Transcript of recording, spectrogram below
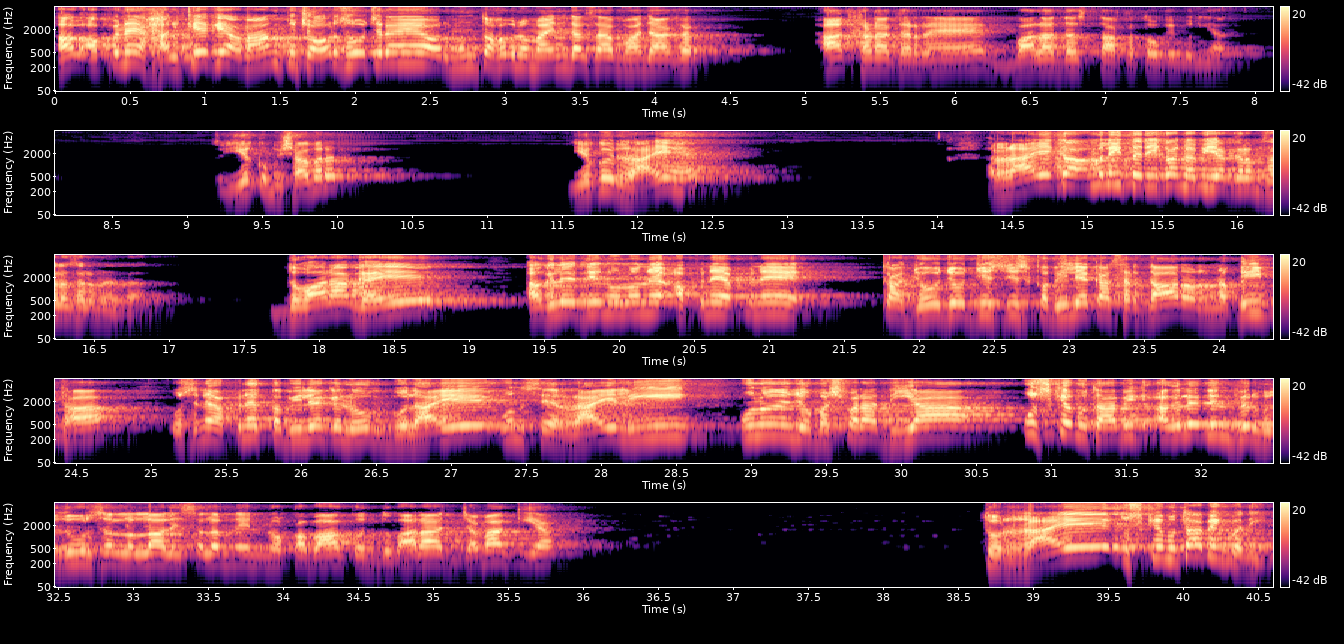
اب اپنے حلقے کے عوام کچھ اور سوچ رہے ہیں اور منتخب نمائندہ صاحب وہاں جا کر ہاتھ کھڑا کر رہے ہیں بالادست طاقتوں کی بنیاد تو یہ کوئی مشاورت؟ یہ کوئی رائے ہے؟ رائے کا عملی طریقہ نبی اکرم صلی اللہ علیہ وسلم نے دوبارہ گئے، اگلے دن انہوں نے اپنے اپنے کا جو جو جس جس قبیلے کا سردار اور نقیب تھا، اس نے اپنے قبیلے کے لوگ بلائے، ان سے رائے لی، انہوں نے جو مشورہ دیا، اس کے مطابق اگلے دن پھر حضور صلی اللہ علیہ وسلم نے ان نقبا کو دوبارہ جمع کیا۔ تو رائے اس کے مطابق بنی۔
